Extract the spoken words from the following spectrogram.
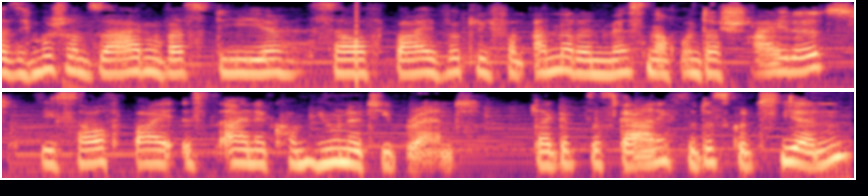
Also ich muss schon sagen, was die South by wirklich von anderen Messen auch unterscheidet. Die South by ist eine Community Brand. Da gibt es gar nichts zu diskutieren.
